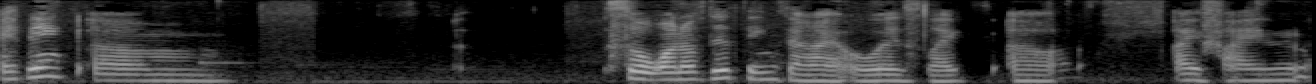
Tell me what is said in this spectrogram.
I think um, so. One of the things that I always like, uh, I find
